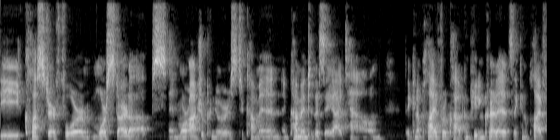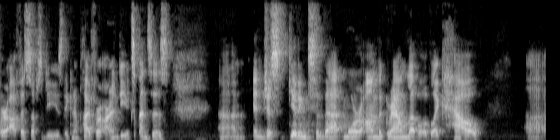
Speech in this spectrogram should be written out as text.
the cluster for more startups and more entrepreneurs to come in and come into this AI town. They can apply for cloud computing credits. They can apply for office subsidies. They can apply for R and D expenses, um, and just getting to that more on the ground level of like how uh,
